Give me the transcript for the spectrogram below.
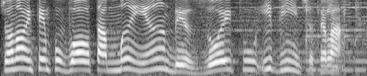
Jornal em Tempo volta amanhã, 18 e 20. Até lá.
